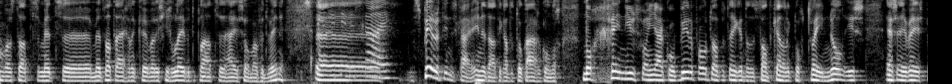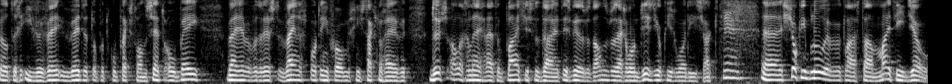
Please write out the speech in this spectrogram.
Was dat, met, uh, met wat eigenlijk, uh, waar is hij gebleven de plaat? Uh, hij is zomaar verdwenen. Spirit in the Sky. Spirit in the Sky, inderdaad, ik had het ook aangekondigd. Nog geen nieuws van Jacob Berenpoot, dat betekent dat de stand kennelijk nog 2-0 is. SEW speelt tegen IVV, u weet het, op het complex van ZOB. Wij hebben voor de rest weinig sportinfo, misschien straks nog even. Dus alle gelegenheid om plaatjes te draaien. Het is weer eens wat anders. We zijn gewoon disjockey geworden, Isaac. Ja. Uh, Shocking Blue hebben we klaarstaan. Mighty Joe.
